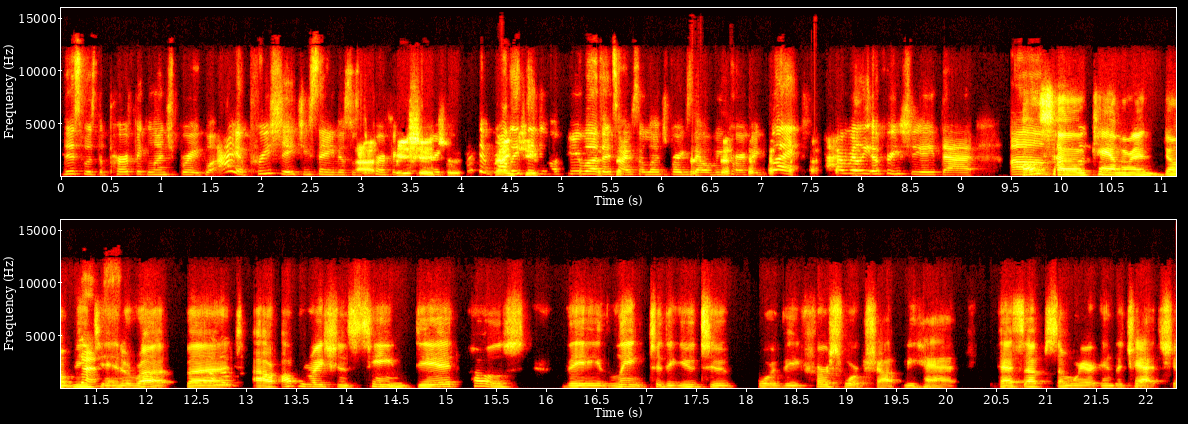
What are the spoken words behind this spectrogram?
This was the perfect lunch break. Well, I appreciate you saying this was the I perfect appreciate break. you. I could probably Thank think you. of a few other types of lunch breaks that would be perfect, but I really appreciate that. Um, Also, Cameron, don't mean Yes. to interrupt, but our operations team did post the link to the YouTube for the first workshop we had. That's up somewhere in the chat sh-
